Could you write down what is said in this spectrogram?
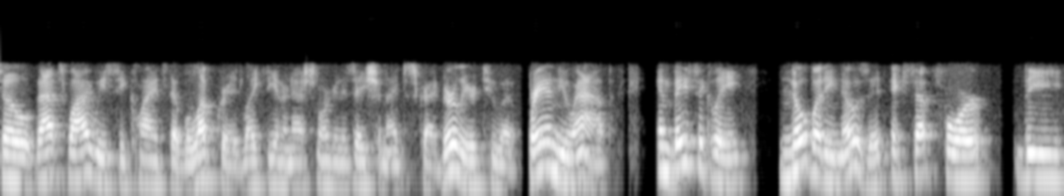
So that's why we see clients that will upgrade, like the international organization I described earlier, to a brand new app and basically, nobody knows it except for the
